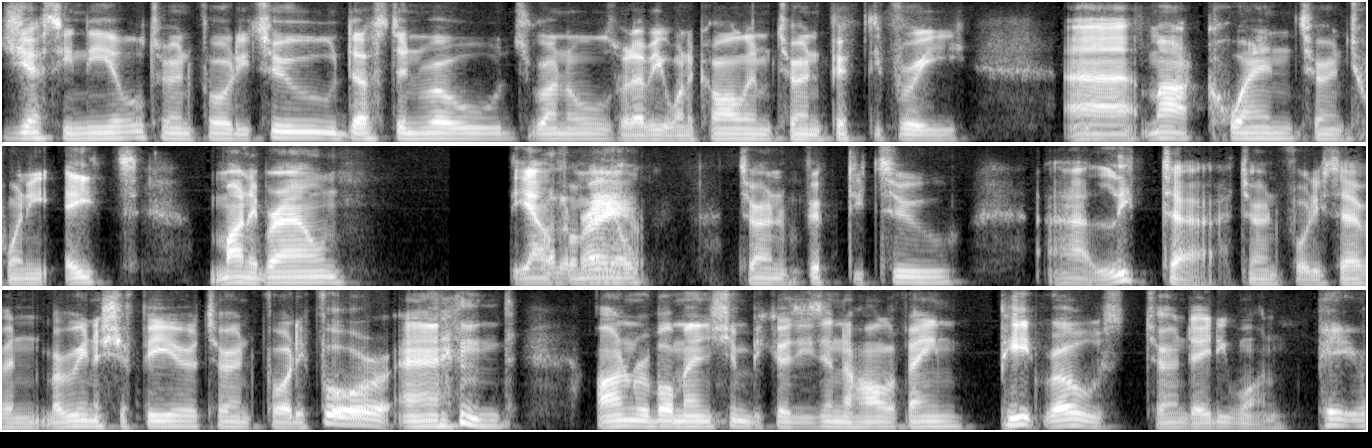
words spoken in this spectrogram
Jesse Neal turned 42. Dustin Rhodes, Runnels, whatever you want to call him, turned 53. Uh, Mark Quinn turned 28. Monty Brown, the alpha male, turned 52. Uh, Lita turned 47. Marina Shafir turned 44. And honorable mention because he's in the Hall of Fame, Pete Rose turned 81. Pete,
